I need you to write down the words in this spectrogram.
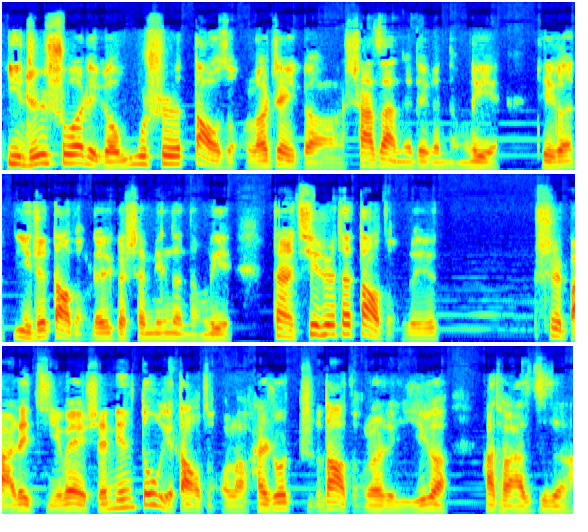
一直说这个巫师盗走了这个沙赞的这个能力，这个一直盗走了这个神明的能力？但是其实他盗走的是把这几位神明都给盗走了，还是说只盗走了这一个阿特拉兹啊？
